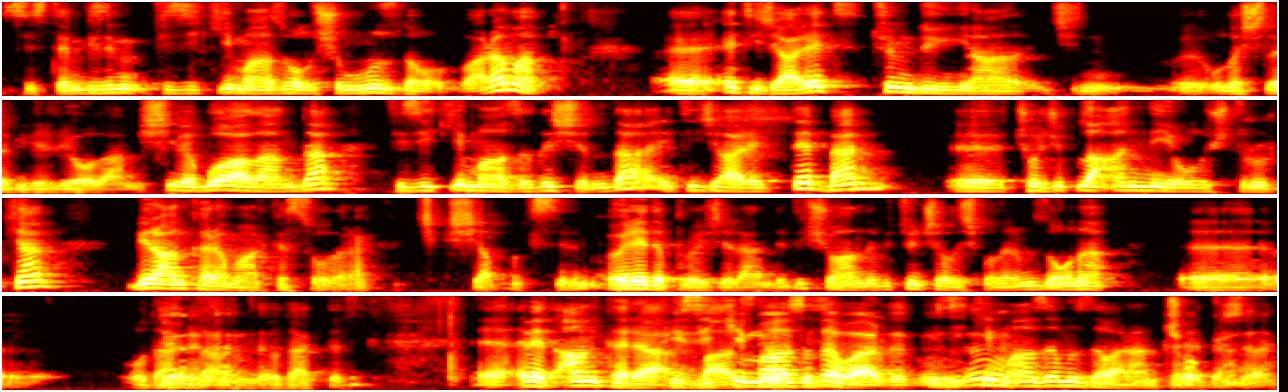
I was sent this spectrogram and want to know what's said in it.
sistemi. Bizim fiziki mağaza oluşumumuz da var ama e, e-ticaret tüm dünya için e, ulaşılabilirliği olan bir şey ve bu alanda fiziki mağaza dışında e-ticarette ben çocukla anneyi oluştururken bir Ankara markası olarak çıkış yapmak istedim. Öyle de projelendirdik. Şu anda bütün çalışmalarımızı ona e, odaklandık. Odakladık. E, evet Ankara. Fiziki mağaza da var dediniz Fiziki değil mi? mağazamız da var Ankara'da. Çok güzel.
